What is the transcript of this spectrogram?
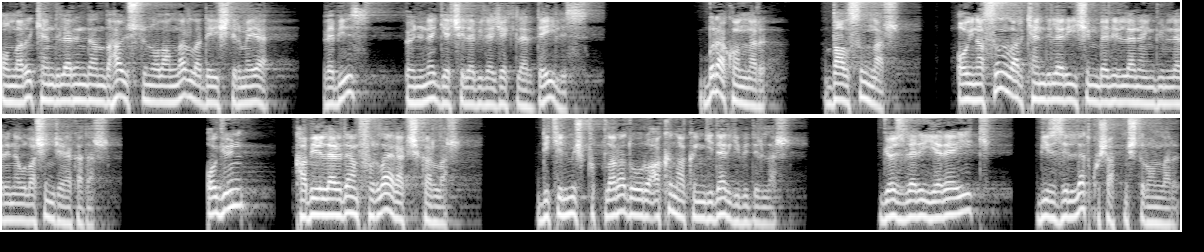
Onları kendilerinden daha üstün olanlarla değiştirmeye ve biz önüne geçilebilecekler değiliz. Bırak onları, dalsınlar, oynasınlar kendileri için belirlenen günlerine ulaşıncaya kadar. O gün kabirlerden fırlayarak çıkarlar. Dikilmiş putlara doğru akın akın gider gibidirler. Gözleri yere eğik, bir zillet kuşatmıştır onları.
